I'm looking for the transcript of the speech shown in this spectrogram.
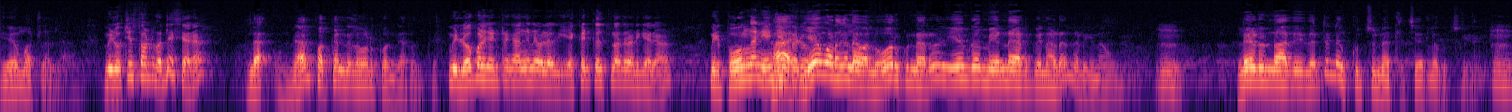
ఏం మాట్లాడలే. మీరు వచ్చేస్తే వదిలేశారా? లే ఉన్నారు పక్కన నిలబడుకున్నారు అంతే. మీరు లోపలికి ఎంటర్ కాగానే వాళ్ళు ఎక్కడికి వెళ్తున్నారని అడిగారా? మీరు పోగానే ఏం చెప్పారు? ఏం అడగలే వాళ్ళు ఊరుకున్నారు. ఏం రా మీ అన్న ఆడిపోయినాడు అని అడిగినాము లేడు నాది ఇదంటే నేను కూర్చున్నా అట్లా చైర్లో కూర్చున్నా. ఉమ్.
